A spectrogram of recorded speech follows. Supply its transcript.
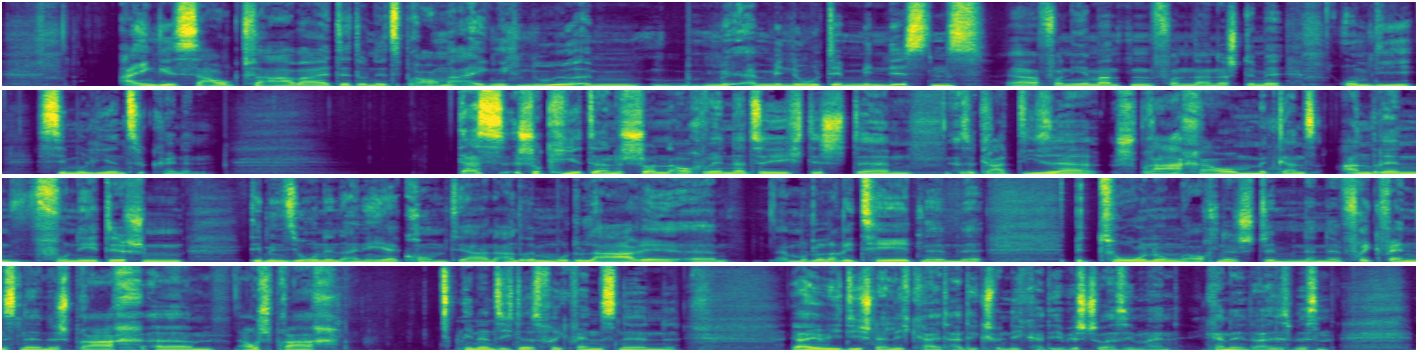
eingesaugt, verarbeitet und jetzt brauchen wir eigentlich nur eine Minute mindestens ja, von jemandem, von einer Stimme, um die simulieren zu können das schockiert dann schon, auch wenn natürlich das, ähm, also gerade dieser Sprachraum mit ganz anderen phonetischen Dimensionen einherkommt, ja, eine andere modulare äh, Modularität, eine, eine, Betonung, auch eine Stimme, eine Frequenz, eine, eine Sprach, ähm, Aussprach, wie sich das, Frequenz, eine, ja, wie die Schnelligkeit, halt die Geschwindigkeit, ihr wisst schon, was ich meine. Ich kann nicht alles wissen.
